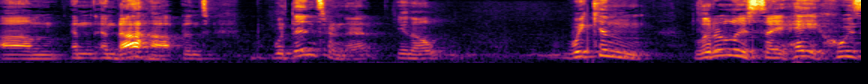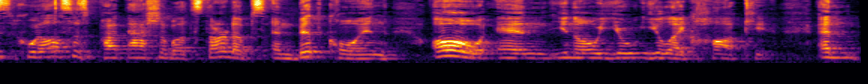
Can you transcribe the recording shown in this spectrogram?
Um, and, and that happened. With the internet you know we can literally say hey who's who else is passionate about startups and bitcoin oh and you know you you like hockey and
